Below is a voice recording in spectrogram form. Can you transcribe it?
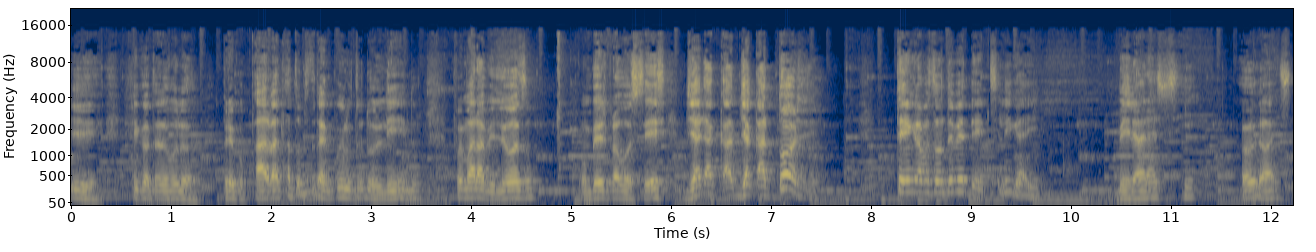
e ficam todo mundo preocupado, mas tá tudo tranquilo, tudo lindo. Foi maravilhoso. Um beijo para vocês. Dia, dia 14 tem gravação do DVD. Se liga aí. Melhor assim. Ou nós.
